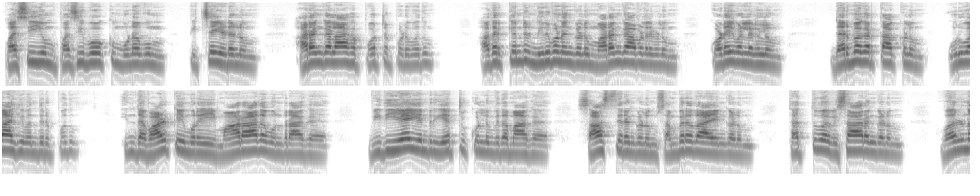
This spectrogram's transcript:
பசியும் பசிபோக்கும் உணவும் பிச்சையிடலும் அறங்களாக போற்றப்படுவதும் அதற்கென்று நிறுவனங்களும் அறங்காவலர்களும் கொடைவள்ளர்களும் தர்மகர்த்தாக்களும் உருவாகி வந்திருப்பதும் இந்த வாழ்க்கை முறையை மாறாத ஒன்றாக விதியே என்று ஏற்றுக்கொள்ளும் விதமாக சாஸ்திரங்களும் சம்பிரதாயங்களும் தத்துவ விசாரங்களும் வருண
